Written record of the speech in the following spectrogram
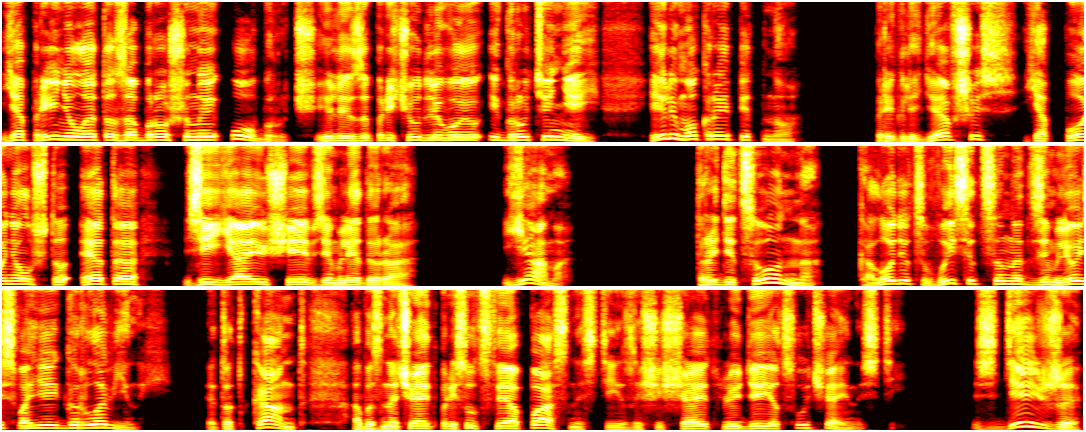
я принял это за брошенный обруч или за причудливую игру теней, или мокрое пятно. Приглядевшись, я понял, что это зияющая в земле дыра. Яма. Традиционно колодец высится над землей своей горловиной. Этот кант обозначает присутствие опасности и защищает людей от случайностей. Здесь же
